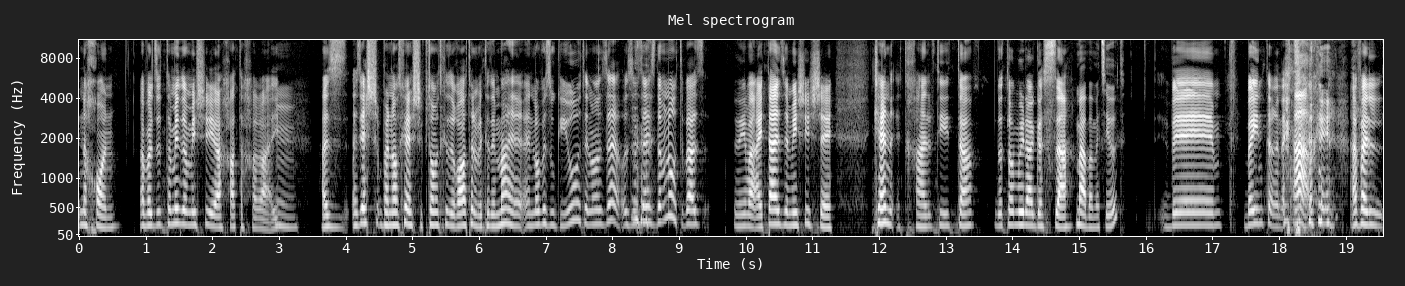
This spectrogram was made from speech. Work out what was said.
נכון, אבל זה תמיד המישהי האחת אחריי. Mm. אז, אז יש בנות כאלה שפתאום את כזה רואה אותן וכזה, מה, הן לא בזוגיות, הן לא זה, זה, זה הזדמנות. ואז, אני אומר, הייתה איזה מישהי שכן, התחלתי איתה, זאת לא מילה גסה, מה, במציאות? ב... באינטרנט. אה, אוקיי. אבל,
